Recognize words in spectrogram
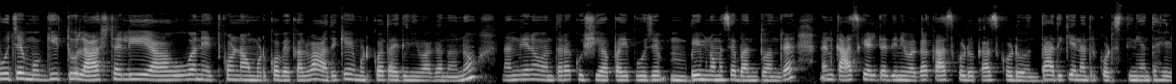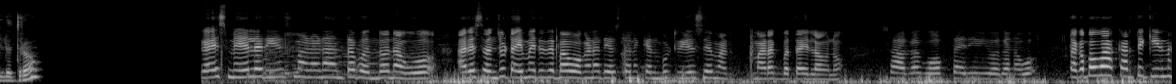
ಪೂಜೆ ಮುಗೀತು. ಲಾಸ್ಟಲ್ಲಿ ಆ ಹೂವನ್ನು ಎತ್ಕೊಂಡು ನಾವು ಮುಡ್ಕೋಬೇಕಲ್ವ? ಅದಕ್ಕೆ ಮುಡ್ಕೋತಾ ಇದ್ದೀನಿ ಇವಾಗ ನಾನು. ನನಗೇನೋ ಒಂಥರ ಖುಷಿಯಪ್ಪ ಈ ಪೂಜೆ ಭೀಮ್ ನಮಸೆ ಬಂತು ಅಂದರೆ. ನಾನು ಕಾಸು ಕೇಳ್ತಾ ಇದ್ದೀನಿ ಇವಾಗ. ಕಾಸು ಕೊಡು ಕಾಸು ಕೊಡು ಅಂತ. ಅದಕ್ಕೆ ಏನಾದರೂ ಕೊಡಿಸ್ತೀನಿ ಅಂತ ಹೇಳಿದ್ರು. ಗೈಸ್ ಮೇಲೆ ರೀಲ್ಸ್ ಮಾಡೋಣ ಅಂತ ಬಂದೋ ನಾವು. ಅರೆ ಸಂಜು ಟೈಮ್ ಆಯ್ತದೆ ಬಾ ಹೋಗೋಣ ದೇವಸ್ಥಾನಕ್ಕೆ ಅಂದ್ಬಿಟ್ಟು ರೀಲ್ಸೇ ಮಾಡಿ ಮಾಡೋಕ್ಕೆ ಬರ್ತಾ ಇಲ್ಲ ಅವನು. ಸೊ ಹಾಗಾಗಿ ಹೋಗ್ತಾ ಇದೀವಿ ಇವಾಗ ನಾವು. ತಗೋಬವ್ವ ಕಾರ್ತಿಕೀರ್ನ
